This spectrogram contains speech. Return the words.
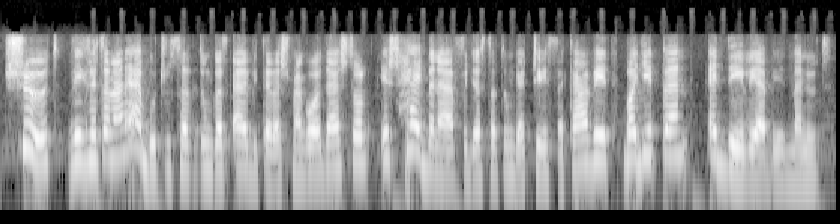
sőt, végre talán elbúcsúzhatunk az elviteles megoldástól, és helyben elfogyasztatunk egy csésze kávét, vagy éppen egy déli ebédmenüt.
